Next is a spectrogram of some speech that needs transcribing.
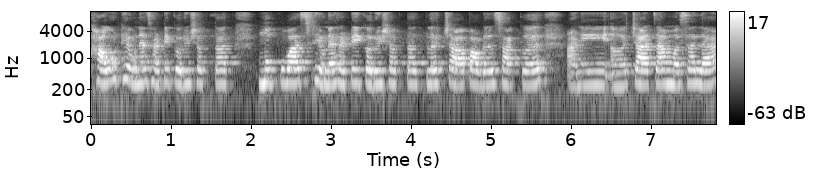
खाऊ ठेवण्यासाठी करू शकतात. मुखवास ठेवण्यासाठी करू शकतात. प्लस चहा पावडर साखर आणि चहाचा मसाला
